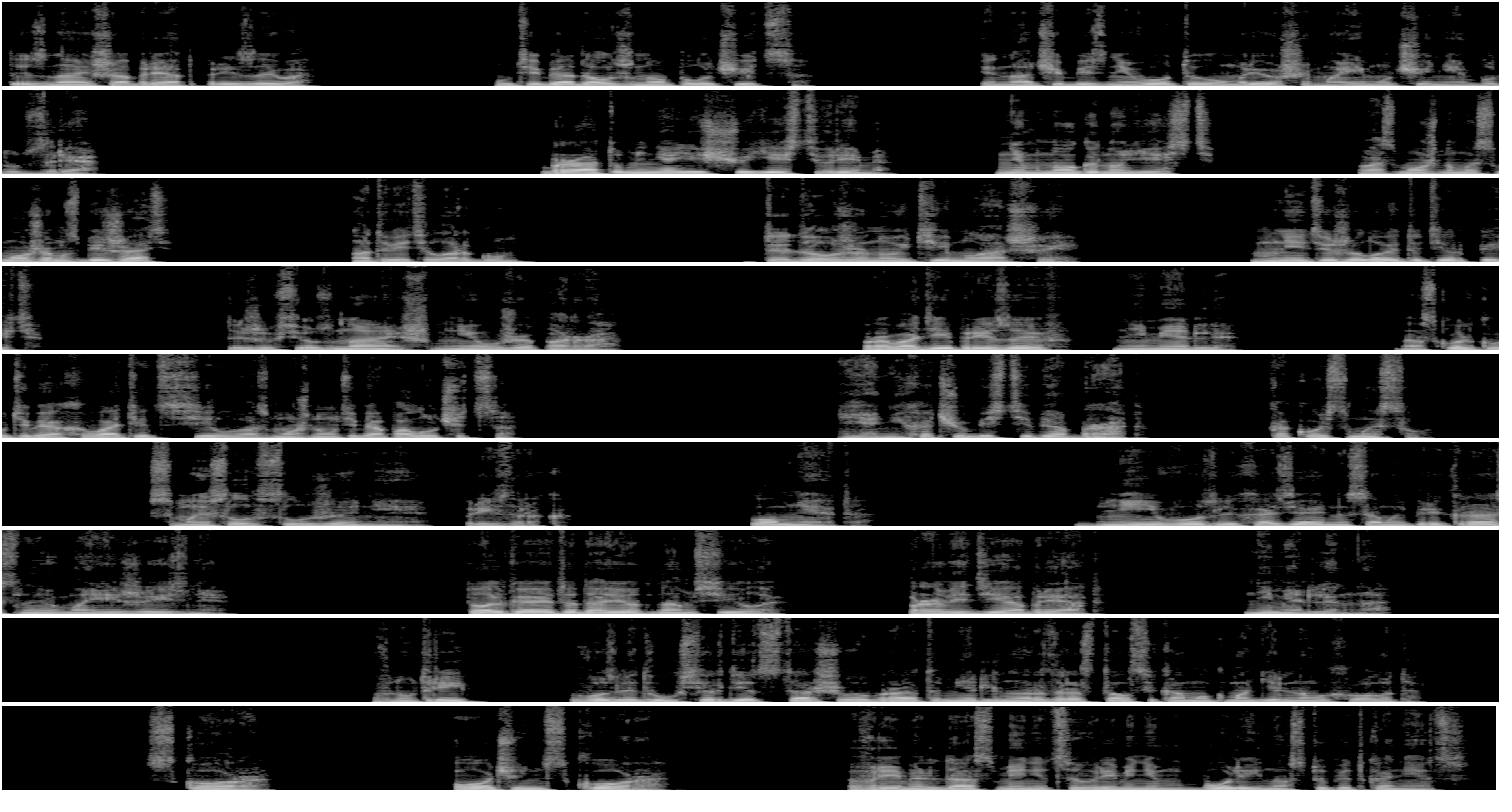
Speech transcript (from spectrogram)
«Ты знаешь обряд призыва. У тебя должно получиться. Иначе без него ты умрешь, и мои мучения будут зря. Брат, у меня еще есть время. Немного, но есть. Возможно, мы сможем сбежать, — ответил Аргун. Ты должен уйти, младший. Мне тяжело это терпеть. Ты же все знаешь, мне уже пора. Проводи призыв, немедли. Насколько у тебя хватит сил, возможно, у тебя получится. Я не хочу без тебя, брат. Какой смысл? Смысл в служении, призрак. Помни это. Дни возле хозяина самые прекрасные в моей жизни. Только это дает нам силы. Проведи обряд. Немедленно. Внутри Возле двух сердец старшего брата медленно разрастался комок могильного холода. Скоро, очень скоро, время льда сменится временем боли и наступит конец.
